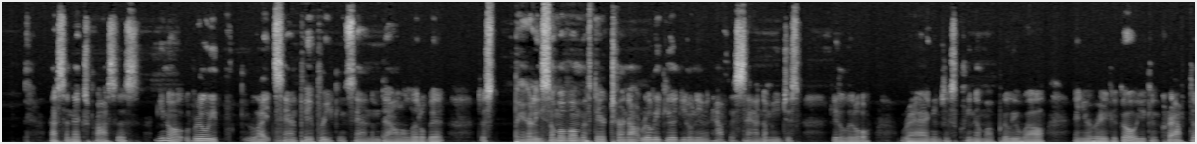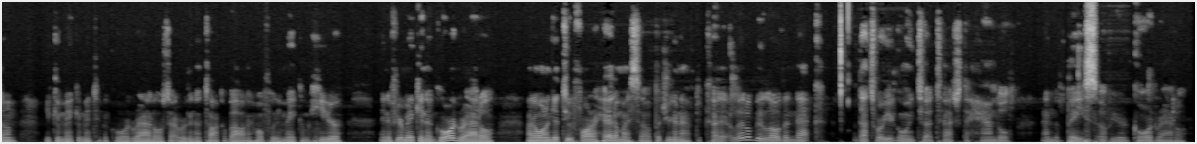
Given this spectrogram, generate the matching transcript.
That's the next process you know, really light sandpaper. You can sand them down a little bit, just barely. Some of them, if they turn out really good, you don't even have to sand them. You just get a little rag and just clean them up really well, and you're ready to go. You can craft them. You can make them into the gourd rattles that we're going to talk about, and hopefully make them here. And if you're making a gourd rattle, I don't want to get too far ahead of myself, but you're going to have to cut it a little below the neck. That's where you're going to attach the handle and the base of your gourd rattle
